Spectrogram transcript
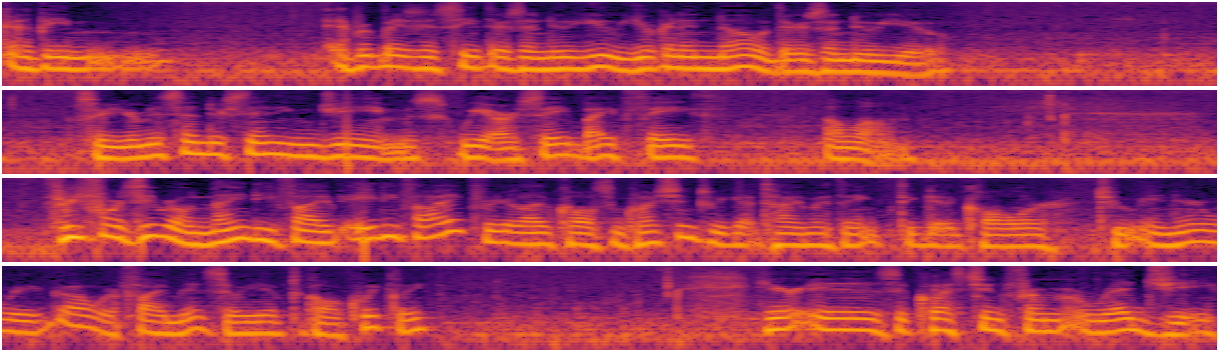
going to be, everybody's going to see there's a new you. You're going to know there's a new you. So you're misunderstanding James. We are saved by faith alone. 340-9585 for your live calls and questions. We got time, I think, to get a caller two in here. We go. We're five minutes, so you have to call quickly. Here is a question from Reggie.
